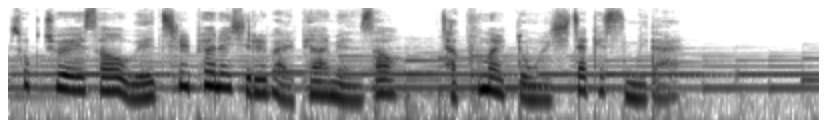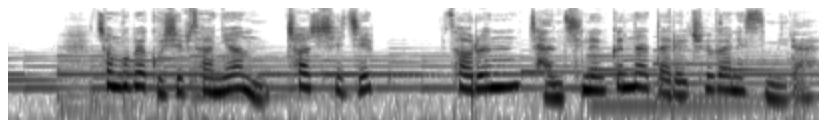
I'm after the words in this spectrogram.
속초에서 외 7편의 시를 발표하면서 작품 활동을 시작했습니다. 1994년 첫 시집 서른 잔치는 끝났다를 출간했습니다.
